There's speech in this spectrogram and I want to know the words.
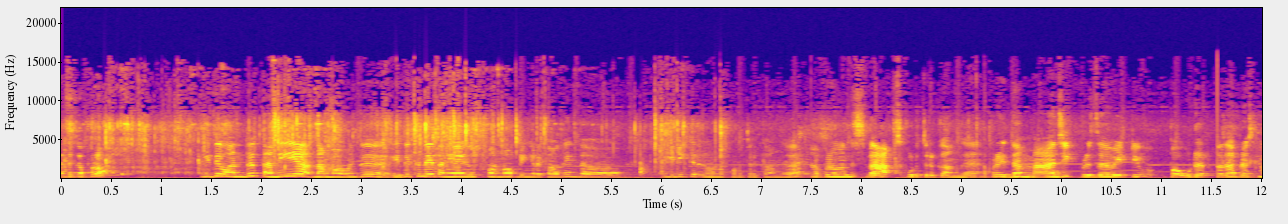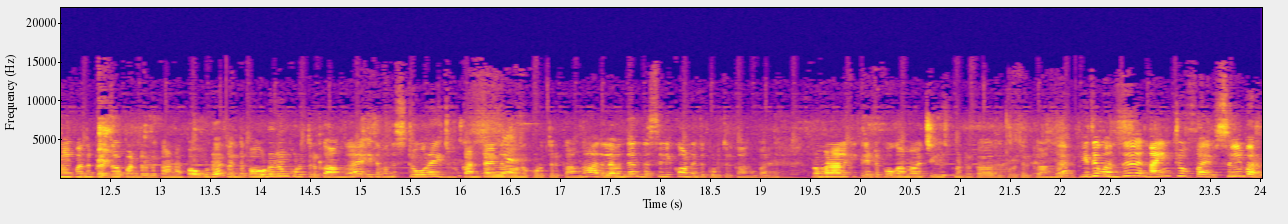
அதுக்கப்புறம் இது வந்து தனியாக நம்ம வந்து இதுக்குன்னே தனியாக யூஸ் பண்ணோம் அப்படிங்கிறக்காக இந்த இடிக்கிறது ஒன்று கொடுத்துருக்காங்க. அப்புறம் வந்து ஸ்வாப்ஸ் கொடுத்துருக்காங்க. அப்புறம் இதுதான் மேஜிக் ப்ரிசர்வேட்டிவ் பவுடர் அதாவது பிரஸ்ட் மில்க் வந்து ப்ரிசர்வ் பண்ணுறதுக்கான பவுடர் இந்த பவுடரும் கொடுத்துருக்காங்க. இது வந்து ஸ்டோரேஜ் கண்டெய்னர் ஒன்று கொடுத்துருக்காங்க. அதில் வந்து இந்த சிலிக்கான் இது கொடுத்துருக்காங்க பாருங்க. ரொம்ப நாளைக்கு கெட்டு போகாமல் வச்சு யூஸ் பண்ணுறதுக்காக அது கொடுத்துருக்காங்க. இது வந்து நைன் டு ஃபைவ் சில்வர்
